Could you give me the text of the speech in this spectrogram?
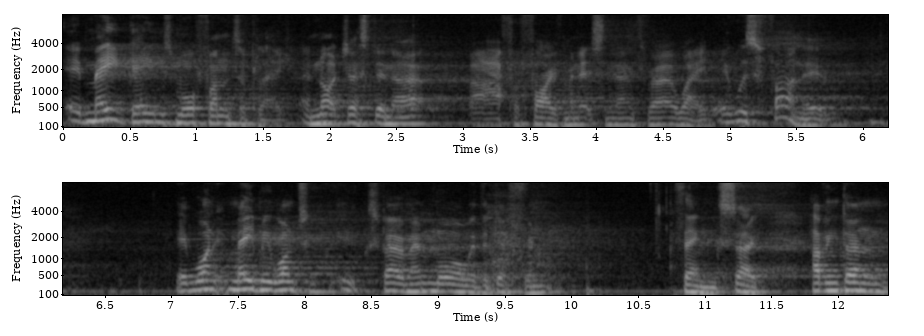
it made games more fun to play and not just in a, ah, for five minutes and then throw it away. It was fun. It, it, want, it made me want to experiment more with the different things. So, having done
